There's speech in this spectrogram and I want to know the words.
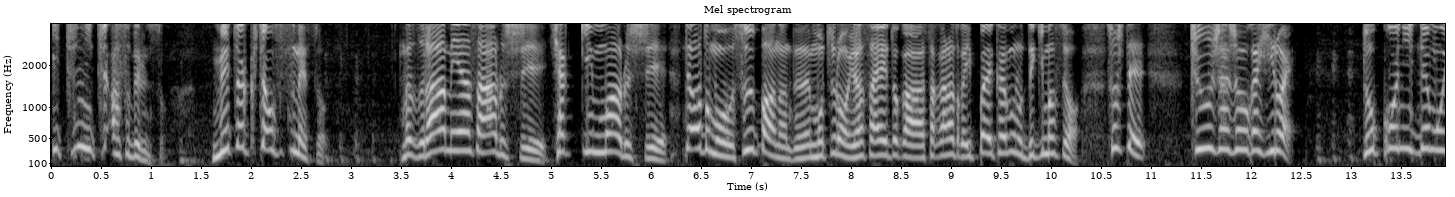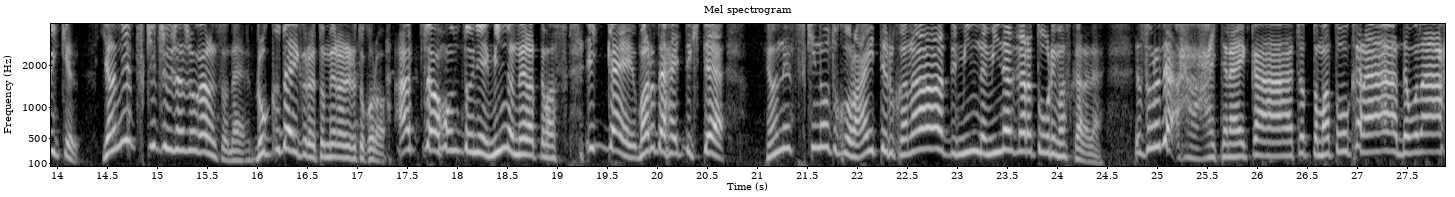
1日遊べるんですよ。めちゃくちゃおすすめですよ。まずラーメン屋さんあるし100均もあるしであともうスーパーなんでねもちろん野菜とか魚とかいっぱい買い物できますよ。そして駐車場が広い。どこにでも行ける。屋根付き駐車場があるんですよね。6台ぐらい止められるところ。あっちは本当にみんな狙ってます。一回丸で入ってきて屋根付きのところ空いてるかなってみんな見ながら通りますからね。それで「あ入ってないかちょっと待とうかなでもな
